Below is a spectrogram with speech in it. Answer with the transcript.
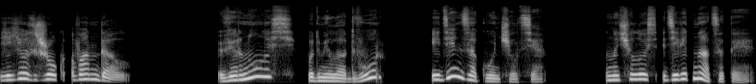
ее сжег вандал. Вернулась, подмела двор, и день закончился. Началось девятнадцатое,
